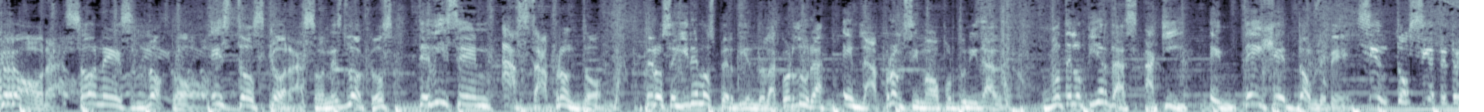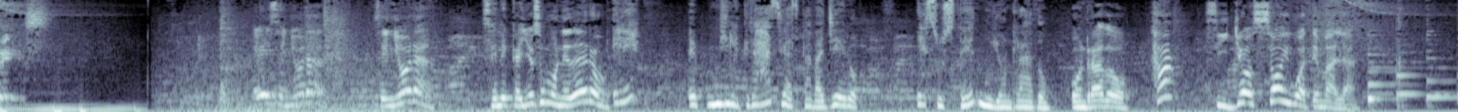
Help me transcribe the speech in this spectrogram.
Corazones locos. Estos corazones locos te dicen hasta pronto, pero seguiremos perdiendo la cordura en la próxima oportunidad. No te lo pierdas aquí en TGW 1073. ¡Hey, señora! ¡Señora! ¡Se le cayó su monedero! ¿Eh? ¿Eh? Mil gracias, caballero. Es usted muy honrado. ¿Honrado? ¡Ja! Si yo soy Guatemala.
